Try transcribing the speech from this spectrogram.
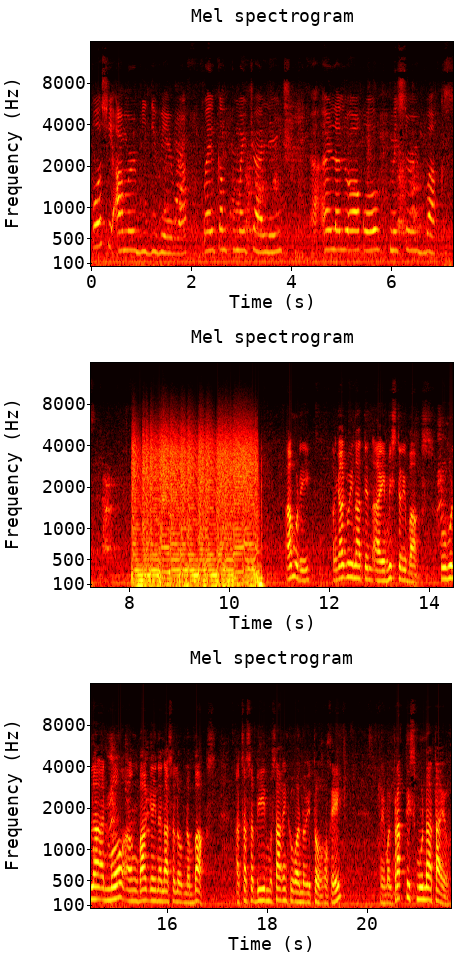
po si Amor B. De Vera. Welcome to my challenge. Ay lalo ako, Mr. Box. Amory, ang gagawin natin ay mystery box. Huhulaan mo ang bagay na nasa loob ng box at sasabihin mo sa akin kung ano ito, okay? Okay, mag-practice muna tayo.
